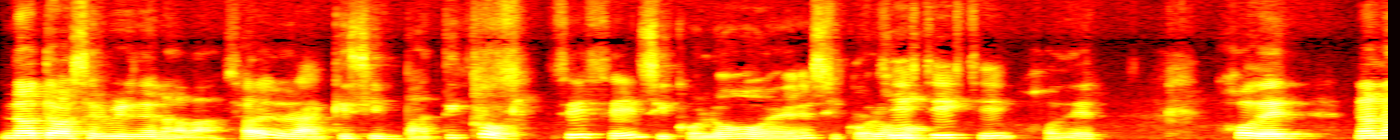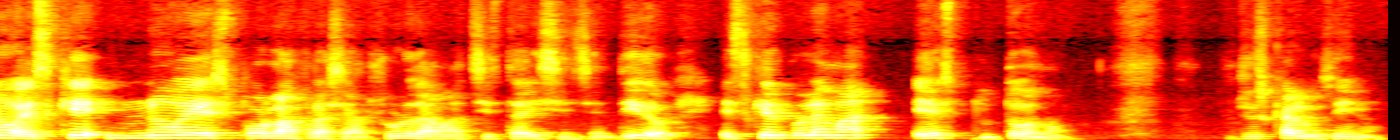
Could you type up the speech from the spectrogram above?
no te va a servir de nada. ¿Sabes? O sea, qué simpático. Sí, sí. Psicólogo, ¿eh? Psicólogo. Sí, sí, sí. Joder. Joder. No, no, es que no es por la frase absurda, machista y sin sentido. Es que el problema es tu tono. Yo es que alucino.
